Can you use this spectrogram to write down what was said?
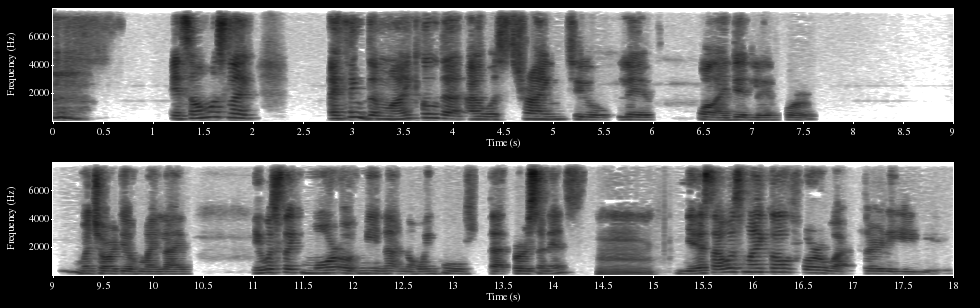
it's almost like I think the Michael that I was trying to live, well, I did live for majority of my life it was like more of me not knowing who that person is. Mm. Yes, I was Michael for what, 30,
